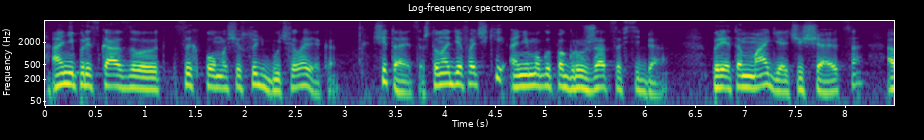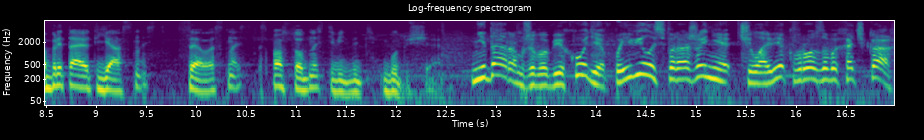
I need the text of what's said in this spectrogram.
Они предсказывают с их помощью судьбу человека. Считается, что надев очки, они могут погружаться в себя. При этом маги очищаются, обретают ясность, целостность, способность видеть будущее. Недаром же в обиходе появилось выражение «человек в розовых очках».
